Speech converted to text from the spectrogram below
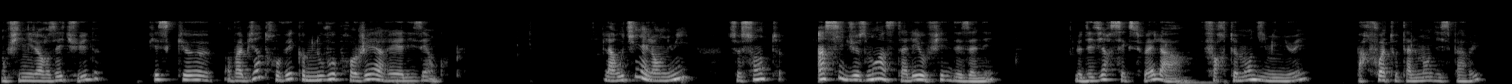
ont fini leurs études, qu'est-ce qu'on va bien trouver comme nouveau projet à réaliser en couple? La routine et l'ennui se sont insidieusement installés au fil des années. Le désir sexuel a fortement diminué, parfois totalement disparu.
